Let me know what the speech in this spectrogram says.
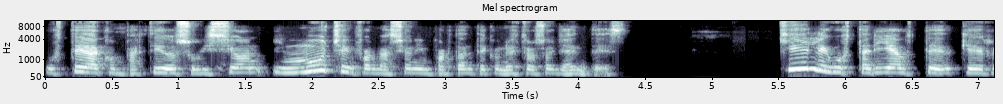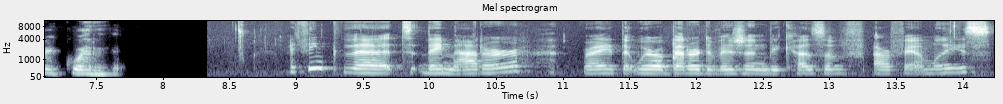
Usted ha compartido su visión y mucha información importante con nuestros oyentes. ¿Qué le gustaría a usted que recuerde? I think that they matter, right? That we're a better division because of our families.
